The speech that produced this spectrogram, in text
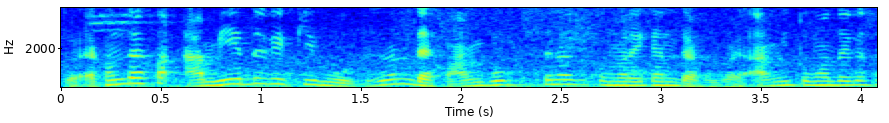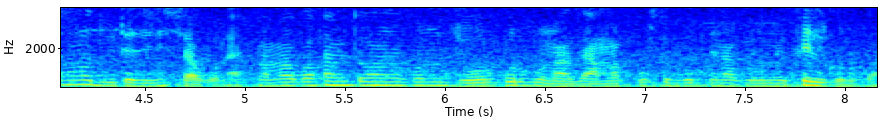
তো এখন দেখো, আমি এদেরকে কী বলতেছি? মানে দেখো, আমি বলতেছি না যে তোমার এখানে দেখো ভাই, আমি তোমাদের কাছে কোনো দুইটা জিনিস চাবো না। এক নম্বর কথা, আমি তোমার কোনো জোর করব না যে আমার কোর্সে ভর্তি না করলে আমি ফেল করব।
